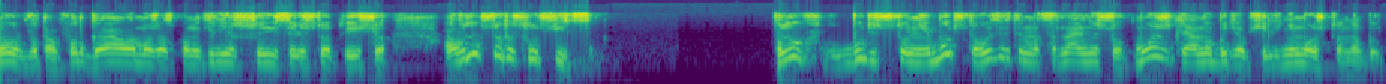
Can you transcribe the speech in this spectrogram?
ну, вот там, Футгала можно вспомнить, или ШИС, или что-то еще. А вдруг что-то случится? Вдруг будет что-нибудь, что вызовет эмоциональный шок. Может ли оно быть вообще или не может оно быть?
